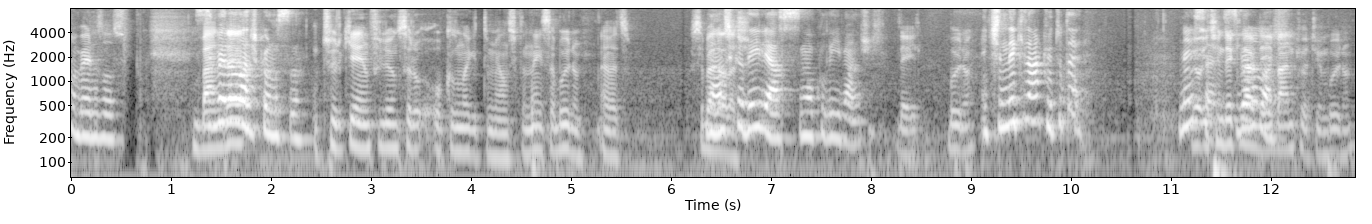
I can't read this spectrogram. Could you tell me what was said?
Haberiniz olsun. Ben Sibel Alaş konusu. Türkiye Influencer okuluna gittim yanlışlıkla. Neyse buyurun. Evet. Sibel Yanlışlıkla Alaş. değil ya sizin okul iyi bence. Değil. Buyurun. İçindekiler kötü de. Neyse. Yo içindekiler Sibel değil Alaş. ben kötüyüm buyurun.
